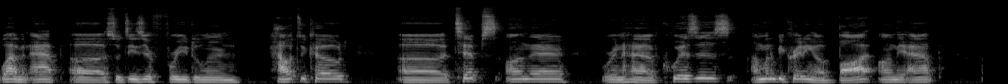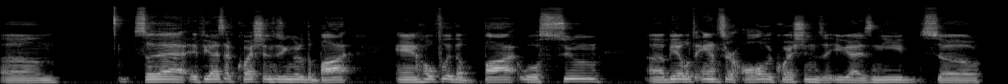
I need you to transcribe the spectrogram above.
we'll have an app uh, so it's easier for you to learn how to code uh, tips on there we're gonna have quizzes I'm gonna be creating a bot on the app um, so that if you guys have questions you can go to the bot and hopefully the bot will soon uh, be able to answer all the questions that you guys need. So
